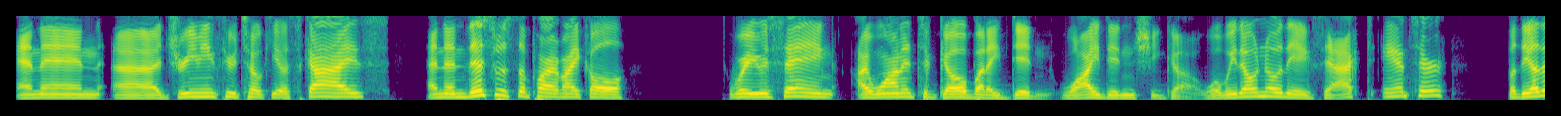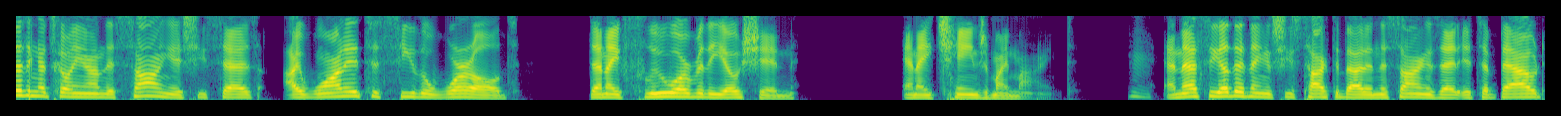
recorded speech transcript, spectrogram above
and then uh, dreaming through Tokyo skies. And then this was the part, Michael, where you were saying, I wanted to go, but I didn't. Why didn't she go? Well, we don't know the exact answer. But the other thing that's going on in this song is she says, I wanted to see the world. Then I flew over the ocean and I changed my mind. Hmm. And that's the other thing that she's talked about in the song is that it's about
